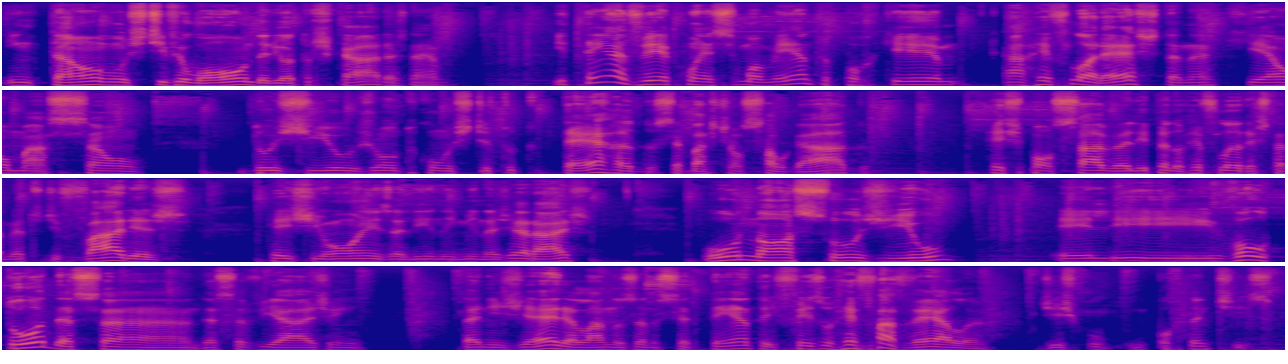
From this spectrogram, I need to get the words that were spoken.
Então, o Steve Wonder e outros caras, né? E tem a ver com esse momento porque a Refloresta, né? Que é uma ação do Gil junto com o Instituto Terra, do Sebastião Salgado, responsável ali pelo reflorestamento de várias regiões ali em Minas Gerais. O nosso Gil ele voltou dessa, dessa viagem da Nigéria, lá nos anos 70, e fez o Refavela, disco importantíssimo.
